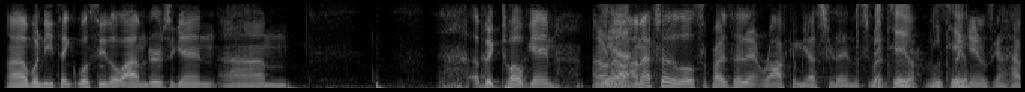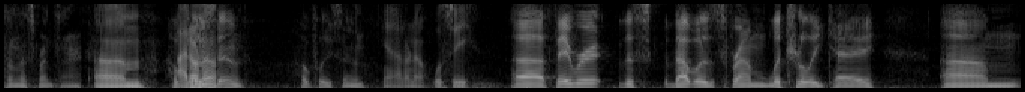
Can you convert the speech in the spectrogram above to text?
Uh, when do you think we'll see the Lavenders again? Um, a Big Twelve game. I don't Yeah. know. I'm actually a little surprised they didn't rock them yesterday in the sprint. too. Center. Me was too. Thinking it was going to happen in the sprint center. Um, Hopefully I don't know. soon. Hopefully soon. Yeah, I don't know. We'll see. Uh, favorite this that was from literally K. Um,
